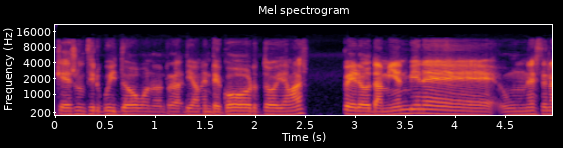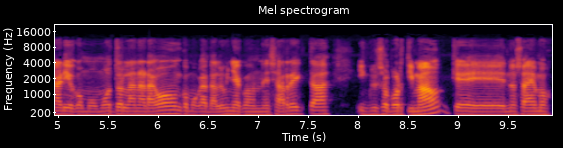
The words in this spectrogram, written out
que es un circuito, bueno, relativamente corto y demás, pero también viene un escenario como Motorland Aragón, como Cataluña con esa recta, incluso Portimao, que no sabemos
